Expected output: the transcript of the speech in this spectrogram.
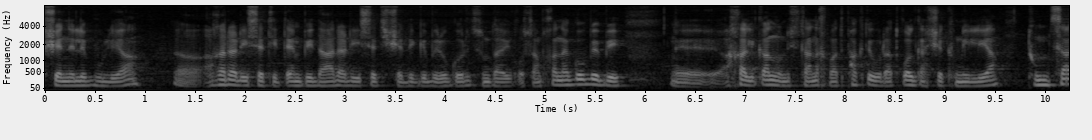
შენელებულია. აღარ არის ისეთი ტემპი და არ არის ისეთი შედეგები, როგორიც უნდა იყოს ამხანაგობები. ახალი კანონის თანახმად ფაქტიურად ყველგან შექმნილია, თუმცა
